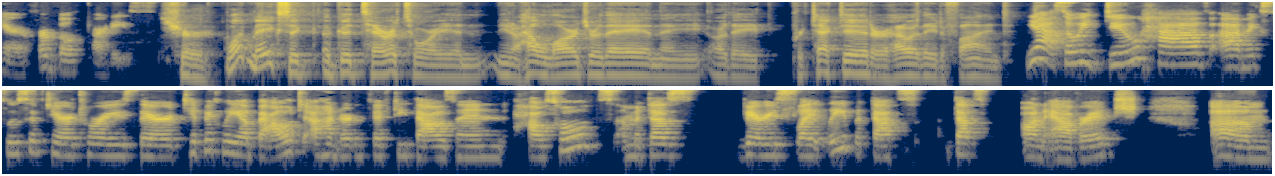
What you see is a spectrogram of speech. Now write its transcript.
pair for both parties. Sure. What makes a, a good territory, and you know, how large are they, and they are they protected, or how are they defined? Yeah, so we do have um, exclusive territories. They're typically about 150,000 households. Um, it does vary slightly, but that's that's on average. Um,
